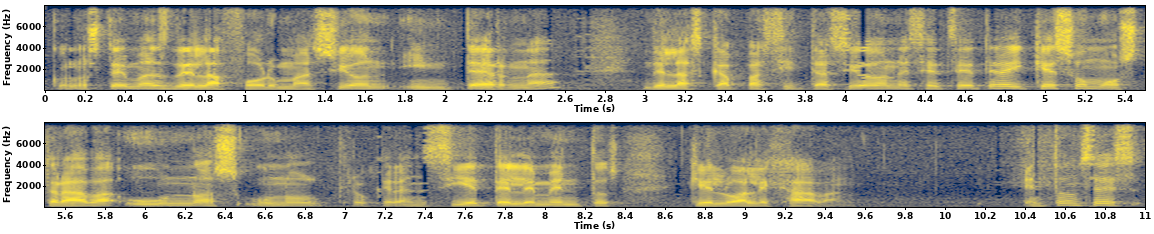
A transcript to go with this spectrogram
con los temas de la formación interna, de las capacitaciones, etcétera, y que eso mostraba unos, uno, creo que eran siete elementos que lo alejaban. Entonces,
